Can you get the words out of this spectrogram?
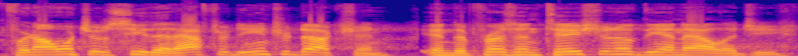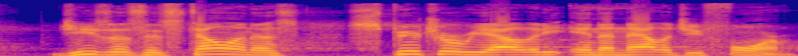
For now, I want you to see that after the introduction, in the presentation of the analogy, Jesus is telling us spiritual reality in analogy form.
